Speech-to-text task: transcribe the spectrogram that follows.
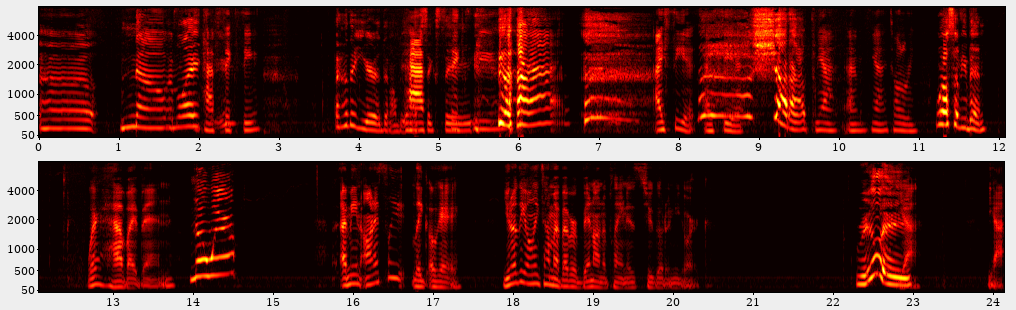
Uh, no, I'm like Half 60? another year, then I'll be Half half 60. 60. I see it. I see it. Shut up. Yeah, um, yeah, totally. Where else have you been? Where have I been? Nowhere. I mean, honestly, like, okay. You know, the only time I've ever been on a plane is to go to New York. Really? Yeah. Yeah.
